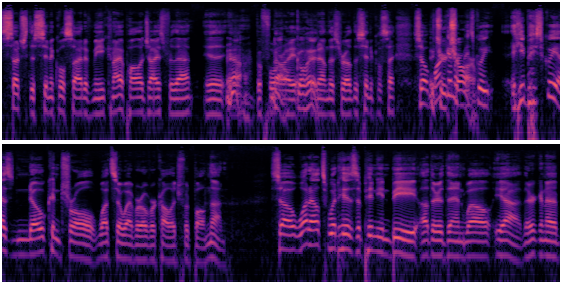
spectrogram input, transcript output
such the cynical side of me. Can I apologize for that? Uh, yeah. Before no, I go, go down this road, the cynical side. So it's Mark Emmert basically he basically has no control whatsoever over college football, none. So what else would his opinion be other than well, yeah, they're gonna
